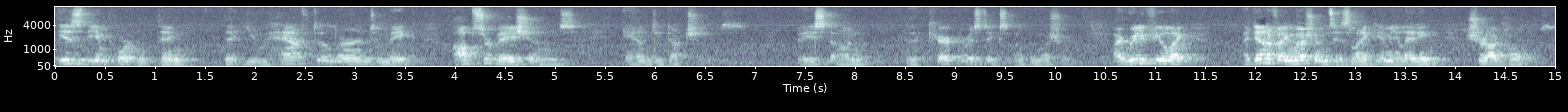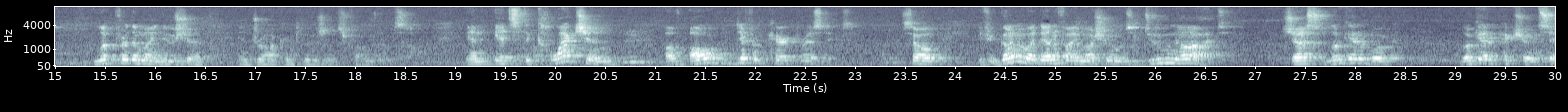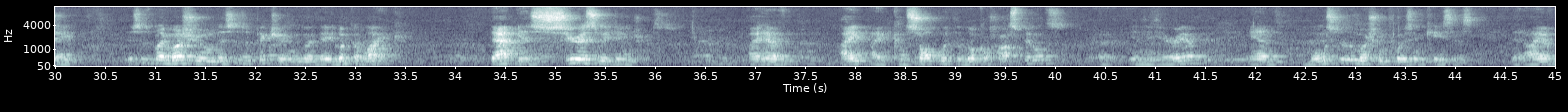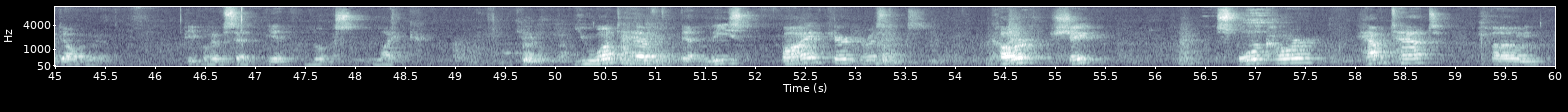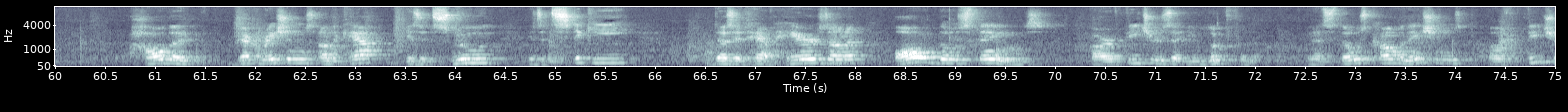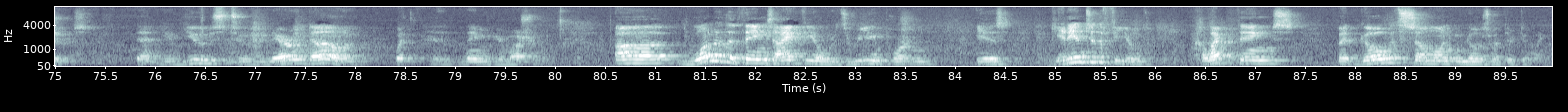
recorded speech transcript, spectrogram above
is the important thing that you have to learn to make observations and deductions based on the characteristics of the mushroom. I really feel like identifying mushrooms is like emulating Sherlock Holmes. Look for the minutia and draw conclusions from those. And it's the collection of all the different characteristics. So if you're going to identify mushrooms, do not just look at a book, look at a picture and say, this is my mushroom, this is a picture, and they look alike. That is seriously dangerous. I have, I, I consult with the local hospitals uh, in the area, and most of the mushroom poison cases that I have dealt with, people have said, it looks like. You want to have at least five characteristics. Color, shape, spore color, habitat, um, how the decorations on the cap, is it smooth, is it sticky, does it have hairs on it? All those things are features that you look for. And it's those combinations of features that you use to narrow down what the name of your mushroom. Uh, one of the things I feel is really important is get into the field, collect things, but go with someone who knows what they're doing.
